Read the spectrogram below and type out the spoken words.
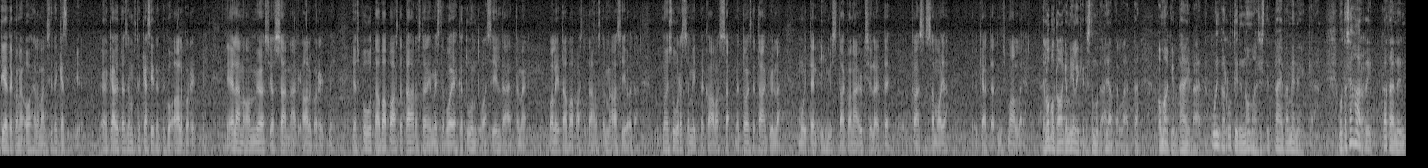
tietokoneohjelman niin siitä käs, käytetään sellaista käsitettä kuin algoritmi. Niin elämä on myös jossain määrin algoritmi. Jos puhutaan vapaasta tahdosta, niin meistä voi ehkä tuntua siltä, että me valitaan vapaasta tahdostamme asioita. Noin suuressa mittakaavassa me toistetaan kyllä muiden ihmis- tai yksilöiden kanssa samoja käyttäytymismalleja. Ja lopulta on aika mielenkiintoista muuten ajatella, että omakin päivä, että kuinka rutiininomaisesti päivä meneekään. Mutta se Harri Katainen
